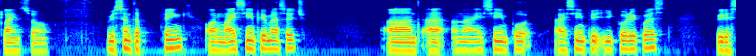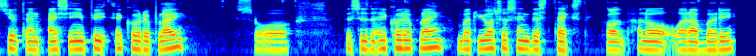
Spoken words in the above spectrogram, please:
client. So we sent a ping or an ICMP message and an ICMP, ICMP echo request. We received an ICMP echo reply. So this is the echo reply but we also send this text called hello what up buddy?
